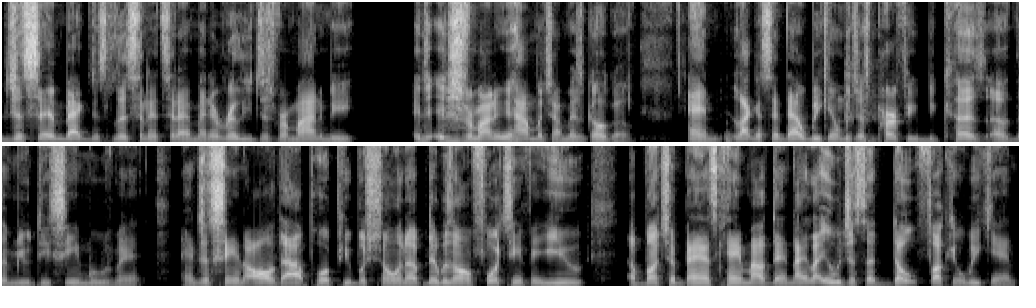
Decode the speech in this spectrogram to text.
just sitting back, just listening to that, man, it really just reminded me. It, it just reminded me how much I miss Go Go. And like I said, that weekend was just perfect because of the Mute DC movement and just seeing all the outpour people showing up. There was on 14th and U. A bunch of bands came out that night. Like it was just a dope fucking weekend.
